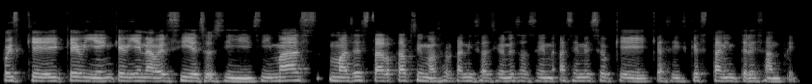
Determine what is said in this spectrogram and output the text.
Pues qué, qué bien, qué bien. A ver si eso, sí, si más, más startups y más organizaciones hacen, hacen eso que, que hacéis que es tan interesante.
